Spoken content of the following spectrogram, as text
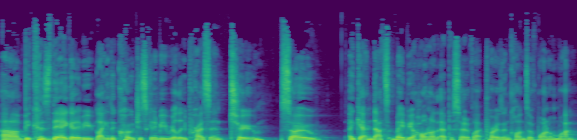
um, because they're going to be like the coach is going to be really present too. So again, that's maybe a whole nother episode of like pros and cons of one on one.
